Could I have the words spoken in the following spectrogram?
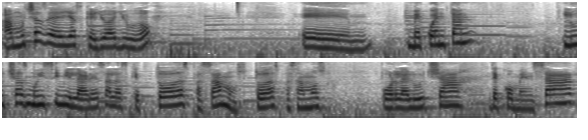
a muchas de ellas que yo ayudo, eh, me cuentan luchas muy similares a las que todas pasamos. Todas pasamos por la lucha de comenzar,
